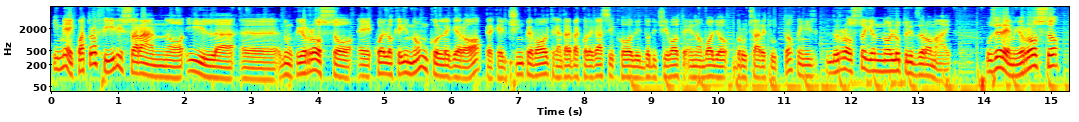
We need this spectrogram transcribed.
i miei quattro fili saranno il eh, dunque il rosso è quello che io non collegherò perché è il 5 volt che andrebbe a collegarsi con il 12 volt e non voglio bruciare tutto quindi il rosso io non lo utilizzerò mai useremo il rosso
